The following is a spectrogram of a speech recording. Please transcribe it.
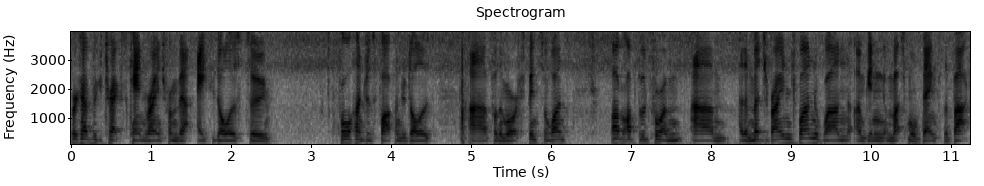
Recovery tracks can range from about $80 to 400 to $500 uh, for the more expensive ones I've opted for a, um, the mid-range one. One, I'm getting much more bang for the buck,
